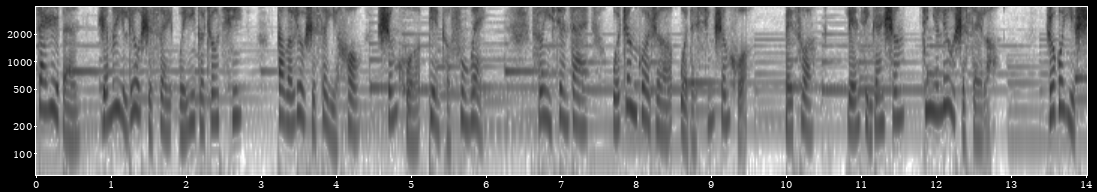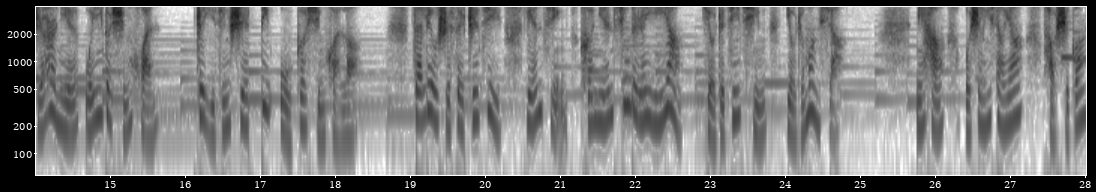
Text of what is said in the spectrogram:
在日本，人们以六十岁为一个周期，到了六十岁以后，生活便可复位。所以现在我正过着我的新生活。没错，连井干生今年六十岁了。如果以十二年为一个循环，这已经是第五个循环了。在六十岁之际，连井和年轻的人一样，有着激情，有着梦想。你好，我是林小妖，好时光，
